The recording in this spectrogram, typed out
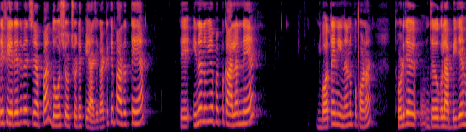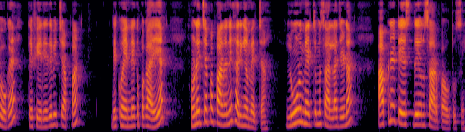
ਤੇ ਫਿਰ ਇਹਦੇ ਵਿੱਚ ਆਪਾਂ ਦੋ ਛੋਟੇ ਛੋਟੇ ਪਿਆਜ਼ ਕੱਟ ਕੇ ਪਾ ਦਿੱਤੇ ਆ। ਤੇ ਇਹਨਾਂ ਨੂੰ ਵੀ ਆਪਾਂ ਪਕਾ ਲੈਣੇ ਆ ਬਹੁਤੇ ਨਹੀਂ ਇਹਨਾਂ ਨੂੰ ਪਕਾਉਣਾ। ਥੋੜੇ ਜਿਹੇ ਜਦੋਂ ਗੁਲਾਬੀ ਜਿਹੇ ਹੋ ਗਏ ਤੇ ਫਿਰ ਇਹਦੇ ਵਿੱਚ ਆਪਾਂ ਦੇਖੋ ਇੰਨੇ ਕੁ ਪਕਾਏ ਆ। ਹੁਣ ਇਹ ਚ ਆਪਾਂ ਪਾ ਦਿੰਨੇ ਹਰੀਆਂ ਮਿਰਚਾਂ। ਲੂਣ ਮਿਰਚ ਮਸਾਲਾ ਜਿਹੜਾ ਆਪਣੇ ਟੇਸਟ ਦੇ ਅਨੁਸਾਰ ਪਾਓ ਤੁਸੀਂ।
